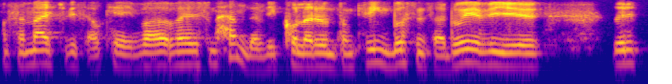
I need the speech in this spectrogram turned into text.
Och sen märker vi så okej, okay, vad, vad är det som händer? Vi kollar runt omkring bussen så här, då är vi ju då är det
